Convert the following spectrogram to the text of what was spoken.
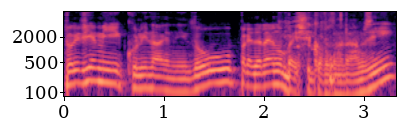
Първият ми кулинарен идол определено беше Гордън Рамзи.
